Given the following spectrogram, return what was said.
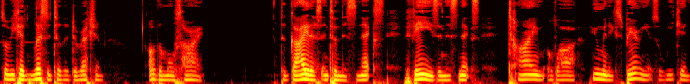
so we can listen to the direction of the Most High to guide us into this next phase in this next time of our human experience so we can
